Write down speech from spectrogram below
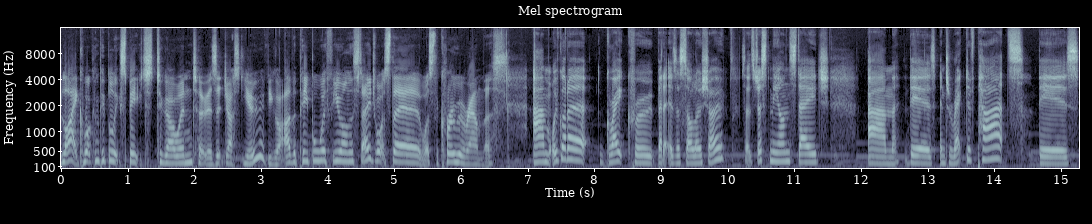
like? What can people expect to go into? Is it just you? Have you got other people with you on the stage? What's the what's the crew around this? Um, we've got a great crew, but it is a solo show, so it's just me on stage. Um, there's interactive parts. There's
